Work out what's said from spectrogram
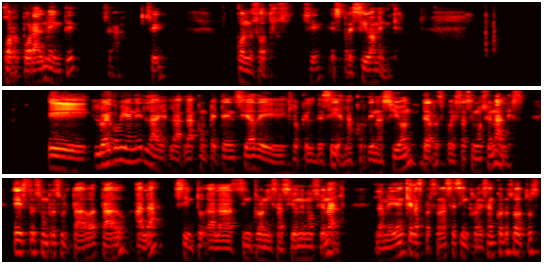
corporalmente, o sea, ¿sí? Con nosotros, ¿sí? Expresivamente. Y luego viene la, competencia de lo que les decía, la coordinación de respuestas emocionales. Esto es un resultado atado a la, a la sincronización emocional. La medida en que las personas se sincronizan con nosotros,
